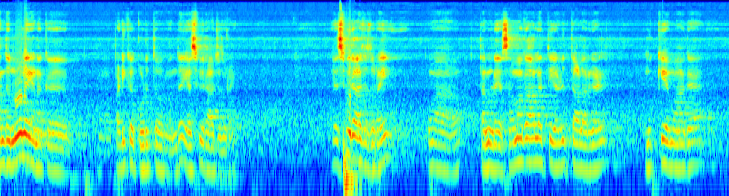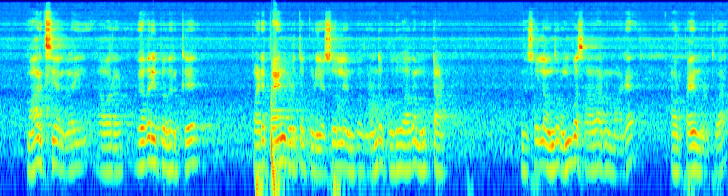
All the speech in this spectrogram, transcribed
அந்த நூலை எனக்கு படிக்க கொடுத்தவர் வந்து எஸ்வி ராஜதுரை. எஸ்வி ராஜதுரை தன்னுடைய சமகாலத்து எழுத்தாளர்கள் முக்கியமாக மார்க்சியர்களை அவர் விவரிப்பதற்கு பட பயன்படுத்தக்கூடிய சொல் என்பது வந்து பொதுவாக முட்டாள். இந்த சொல்லை வந்து ரொம்ப சாதாரணமாக அவர் பயன்படுத்துவார்.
